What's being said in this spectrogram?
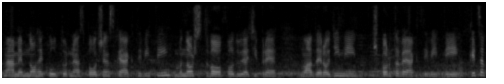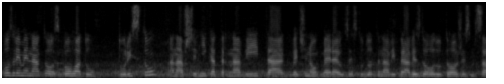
Máme mnohé kultúrne a spoločenské aktivity, množstvo podujatí pre mladé rodiny, športové aktivity. Keď sa pozrieme na to z pohľadu turistu a návštevníka Trnavy, tak väčšinou merajú cestu do Trnavy práve z dôvodu toho, že sa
